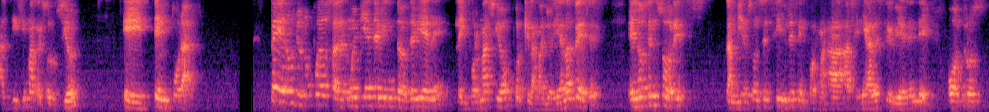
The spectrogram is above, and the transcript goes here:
altísima resolución eh, temporal pero yo no puedo saber muy bien de dónde viene la información porque la mayoría de las veces en los sensores también son sensibles a, a, señales que vienen de otros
